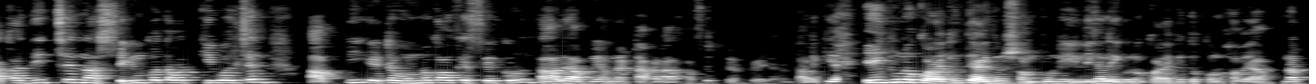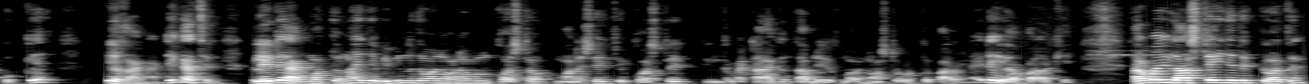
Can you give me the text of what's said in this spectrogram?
টাকা দিচ্ছেন না। সেকেন্ড কথা আবার কি বলছেন? আপনি এটা অন্য কাউকে সেল করুন, তাহলে আপনি আপনার টাকাটা আস্তে ফেরত পেয়ে যাবেন। তাহলে কি এইগুলো করা কিন্তু একদম সম্পূর্ণ ইলিগাল এগুলো করা কিন্তু কোনোভাবে আপনার পক্ষে এ হয় না, ঠিক আছে? তাহলে এটা একমাত্র নয় যে বিভিন্ন ধরনের অনেক অনেক কষ্ট মানুষের যে কষ্টের ইনকামের টাকা কিন্তু আপনি এরকমভাবে নষ্ট করতে পারবেন না, এটাই ব্যাপার আর কি। তারপরে লাস্টে এই যে দেখতে পাচ্ছেন,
